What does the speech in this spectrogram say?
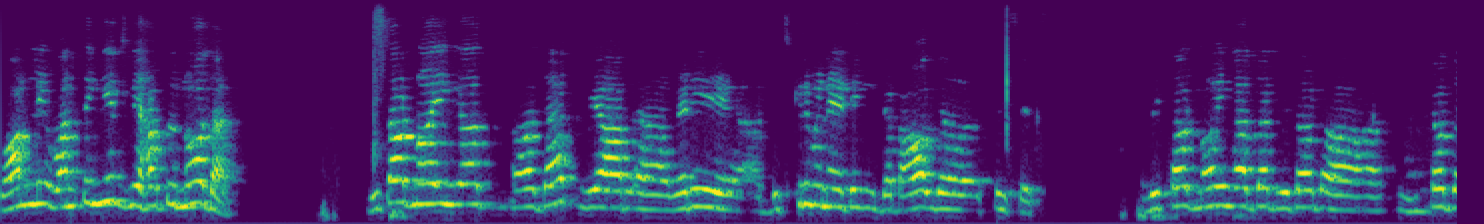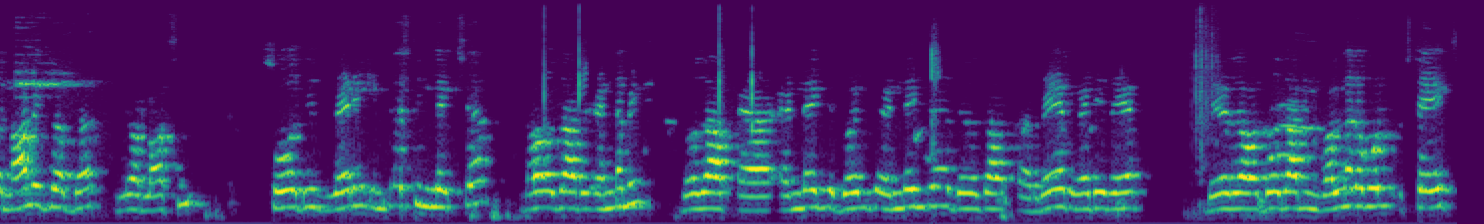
Only one thing is we have to know that. Without knowing uh, uh, that, we are uh, very uh, discriminating that all the species. Without knowing of that, without uh, without the knowledge of that, we are losing. So this very interesting lecture. Those are endemic. Those are endangered, going to endanger. Those are rare, very rare. There are those are in vulnerable states.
